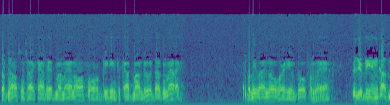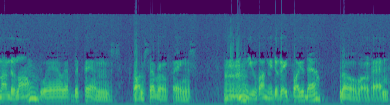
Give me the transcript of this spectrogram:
But now, since I can't head my man off or beat him to Kathmandu, it doesn't matter. I believe I know where he'll go from there. Will you be in Kathmandu long? Well, that depends on several things. Mm-hmm. You want me to wait for you there? No, Waldheim.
